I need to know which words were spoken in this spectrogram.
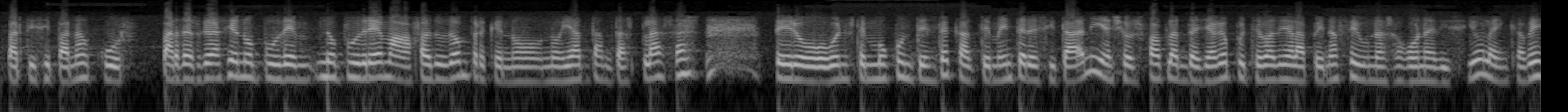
participar en el curs per desgràcia no, podem, no podrem agafar tothom perquè no, no hi ha tantes places, però bueno, estem molt contents que el tema interessi tant i això ens fa plantejar que potser valdria la pena fer una segona edició l'any que ve.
